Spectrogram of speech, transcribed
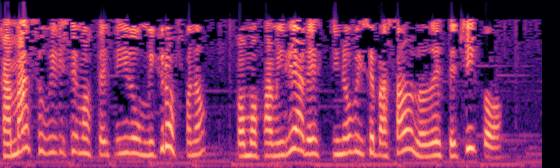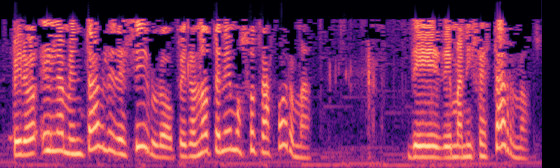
jamás hubiésemos tenido un micrófono como familiares si no hubiese pasado lo de este chico. Pero es lamentable decirlo, pero no tenemos otra forma de, manifestarnos.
